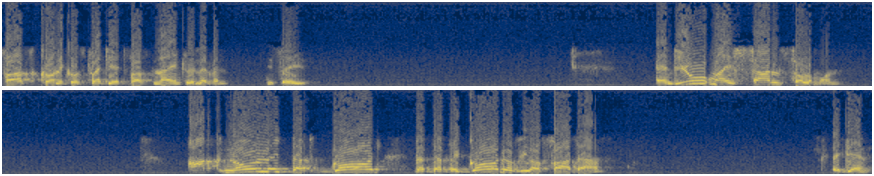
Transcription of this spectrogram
First Chronicles 28, verse 9 to 11, he says, And you, my son Solomon, acknowledge that God, that, that the God of your father, again,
